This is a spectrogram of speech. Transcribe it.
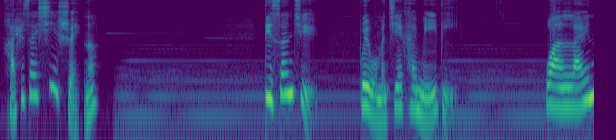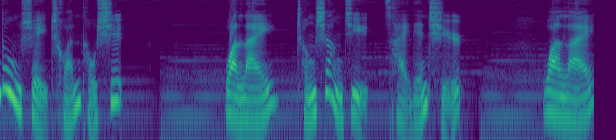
还是在戏水呢？第三句为我们揭开谜底。晚来弄水船头湿。晚来成上句采莲池，晚来，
